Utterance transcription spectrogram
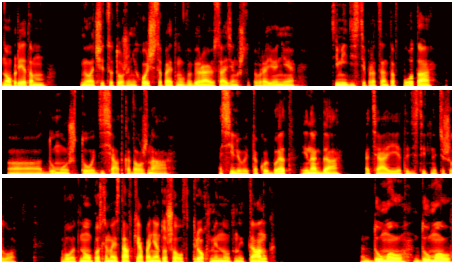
но при этом мелочиться тоже не хочется, поэтому выбираю сайзинг что-то в районе 70% пота. А, думаю, что десятка должна осиливать такой бет иногда, хотя и это действительно тяжело. Вот, но после моей ставки оппонент ушел в трехминутный танк, думал, думал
